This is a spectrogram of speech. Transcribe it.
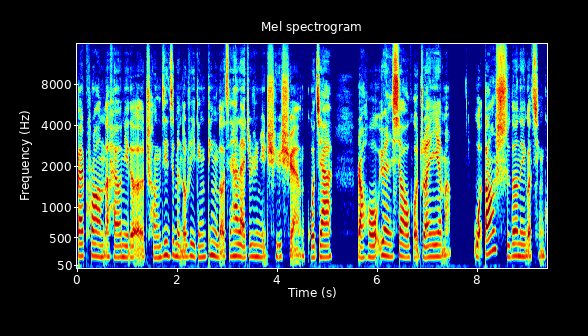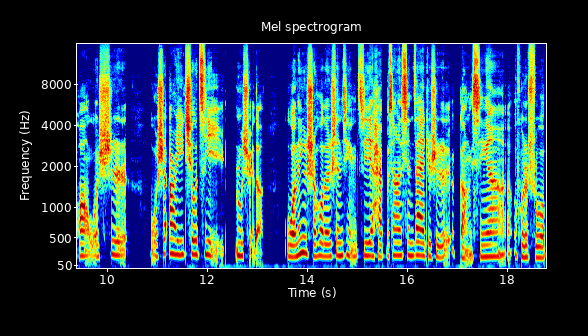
background 还有你的成绩基本都是已经定的，接下来就是你去选国家，然后院校和专业嘛。我当时的那个情况，我是。我是二一秋季入学的，我那个时候的申请季还不像现在，就是港新啊，或者说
